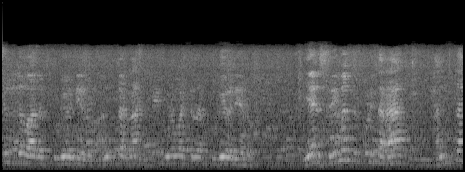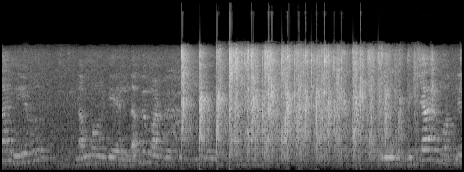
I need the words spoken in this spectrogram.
ಶುದ್ಧವಾದ ಕುಡಿಯೋ ನೀರು, ಅಂತಾರಾಷ್ಟ್ರೀಯ ಗುಣಮಟ್ಟದ ಕುಡಿಯೋ ನೀರು, ಏನು ಶ್ರೀಮಂತರು ಕುಡಿತಾರ ಅಂತ ನೀರು ನಮ್ಮವ್ರಿಗೆ ಲಭ್ಯ ಮಾಡಬೇಕು ವಿಚಾರ ಮೊದಲೇ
